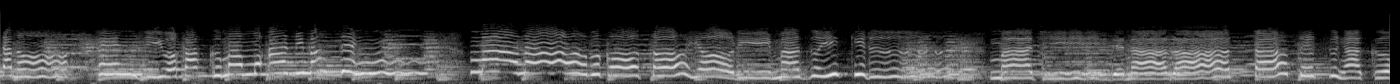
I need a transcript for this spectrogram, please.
ターの返事を書く間もありません。学ぶことよりまず生きる。マジで習った哲学を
